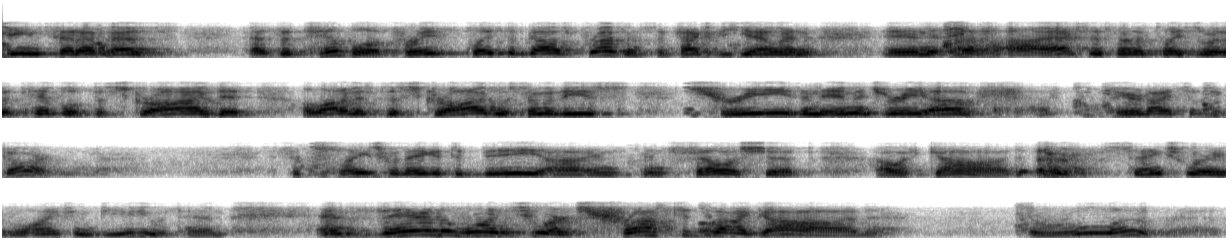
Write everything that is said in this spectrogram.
being set up as as the temple, a place of God's presence. In fact, if you go in, in uh, Exodus and other places where the temple is described, it, a lot of it's described with some of these trees and imagery of, of paradise of the garden. It's a place where they get to be uh, in, in, fellowship uh, with God, sanctuary of life and beauty with Him. And they're the ones who are trusted by God to rule over it,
